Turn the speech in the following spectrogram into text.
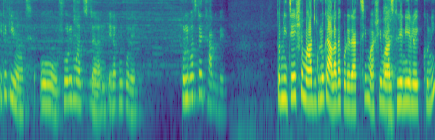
এটা কি মাছ? ও শোল মাছটা এরকম করে। শোল মাছটাই থাকবে। তো নিচে এসে মাছগুলোকে আলাদা করে রাখছি। মাসি মাছ ধুয়ে নিয়ে এলো এক্ষুনি।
